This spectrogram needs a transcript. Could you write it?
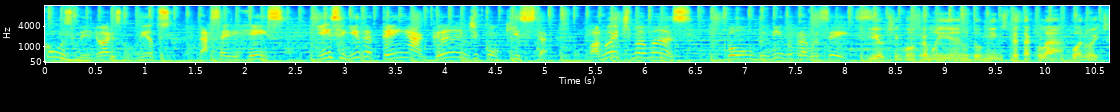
com os melhores momentos da série Reis. E em seguida tem a grande conquista. Boa noite, mamãs. Bom domingo para vocês. E eu te encontro amanhã no Domingo Espetacular. Boa noite.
